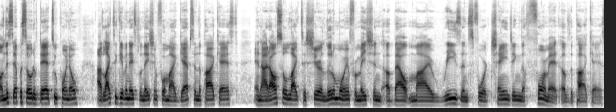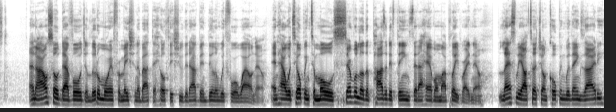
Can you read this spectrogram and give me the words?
On this episode of Dad 2.0, I'd like to give an explanation for my gaps in the podcast, and I'd also like to share a little more information about my reasons for changing the format of the podcast. And I also divulge a little more information about the health issue that I've been dealing with for a while now, and how it's helping to mold several of the positive things that I have on my plate right now. Lastly, I'll touch on coping with anxiety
